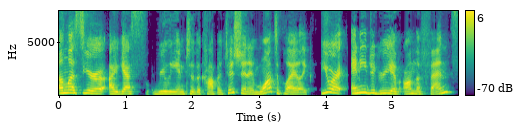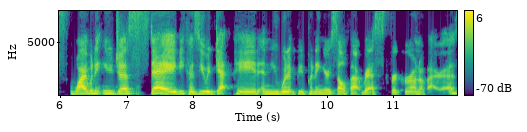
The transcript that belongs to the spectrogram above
unless you're i guess really into the competition and want to play like if you are any degree of on the fence why wouldn't you just stay because you would get paid and you wouldn't be putting yourself at risk for coronavirus?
